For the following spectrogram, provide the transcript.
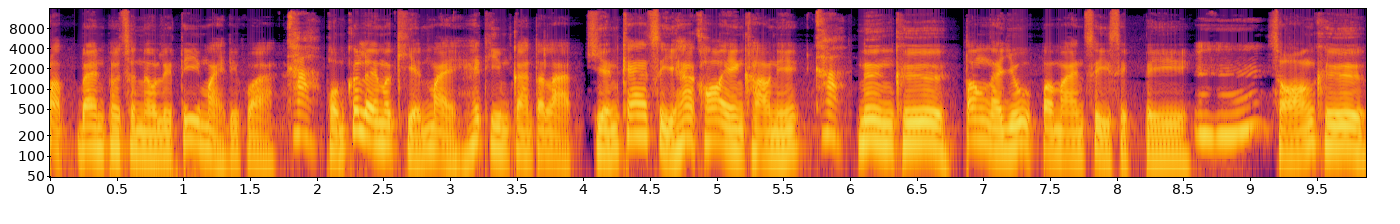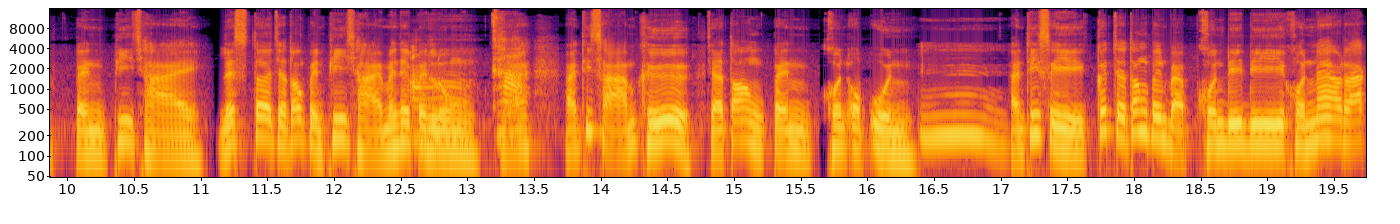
ปรับแบรนด์ personality ใหม่ดีกว่าค่ะผมก็เลยมาเขียนใหม่ให้ทีมการตลาด เขียนแค่4-5ข้อเองคราวนี้ค่ะหนึ่งคือต้องอายุประมาณ 40 ปีอือหือสองคือเป็นพี่ชายเลสเตอร์จะต้องเป็นพี่ชายไม่ได้เป็นลุงอ๋อค่ะนะอันที่สามคือจะต้องเป็นคนอบอุ่นอืมอันที่สี่ก็จะต้องเป็นแบบคนดีๆ คนน่ารัก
